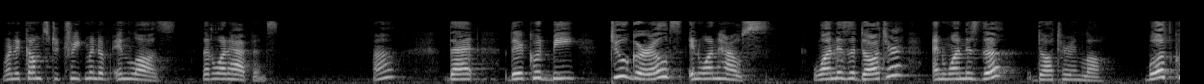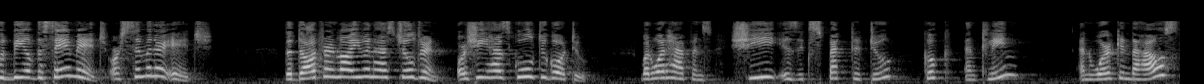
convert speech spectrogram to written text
when it comes to treatment of in-laws, then what happens? Huh? That there could be two girls in one house. One is a daughter and one is the daughter-in-law. Both could be of the same age or similar age. The daughter-in-law even has children, or she has school to go to. But what happens? She is expected to cook and clean and work in the house,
